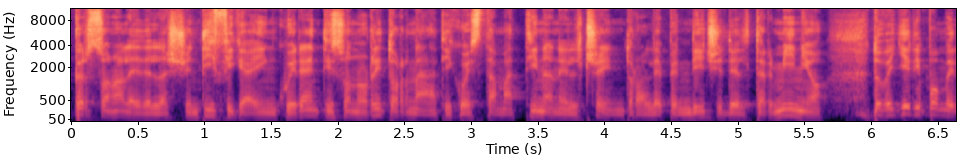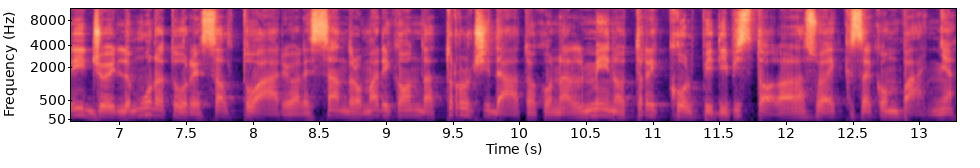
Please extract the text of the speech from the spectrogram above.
Personale della scientifica e inquirenti sono ritornati questa mattina nel centro, alle pendici del Terminio, dove ieri pomeriggio il muratore saltuario Alessandro Mariconda ha trucidato con almeno tre colpi di pistola la sua ex compagna,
